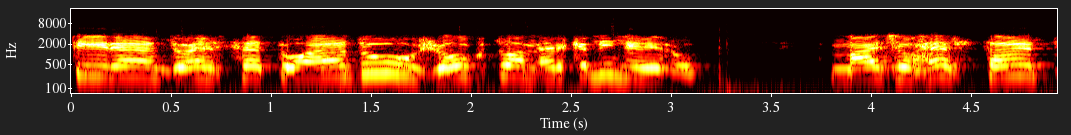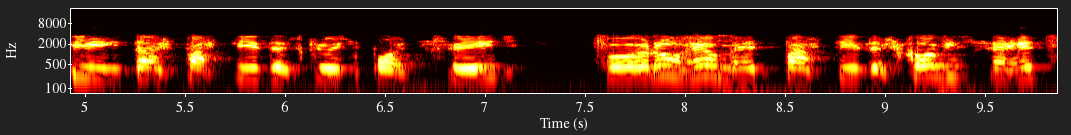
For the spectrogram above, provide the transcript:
tirando, excetuando o jogo do América Mineiro. Mas o restante das partidas que o esporte fez foram realmente partidas convincentes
